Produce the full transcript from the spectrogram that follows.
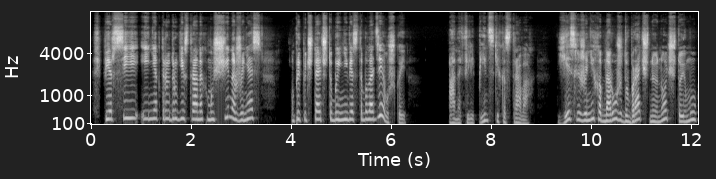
В Персии и некоторых других странах мужчина, женясь, предпочитает, чтобы невеста была девушкой, а на Филиппинских островах если жених обнаружит в брачную ночь, что ему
